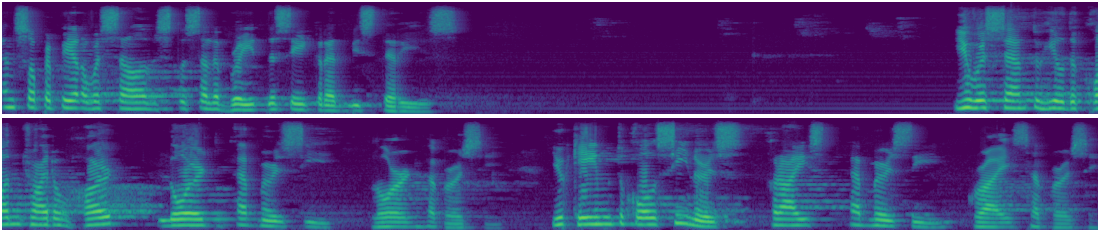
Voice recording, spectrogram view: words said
and so prepare ourselves to celebrate the sacred mysteries. You were sent to heal the contrite of heart. Lord, have mercy. Lord, have mercy. You came to call sinners. Christ, have mercy. Christ, have mercy.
